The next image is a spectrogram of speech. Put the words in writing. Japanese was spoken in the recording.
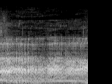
ああ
